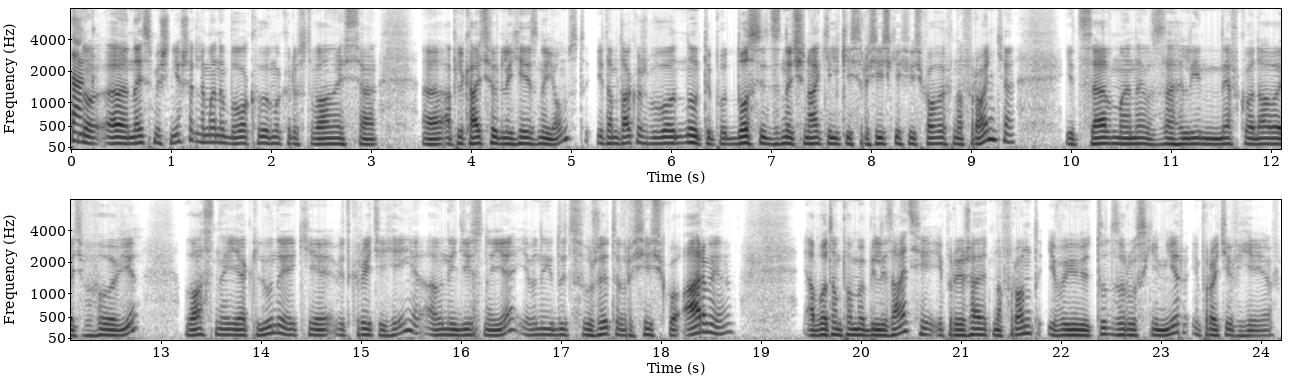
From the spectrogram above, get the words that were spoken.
Так. Ну, е, найсмішніше для мене було, коли ми користувалися е, аплікацією для геї-знайомств, і там також було, ну, типу, досить значна кількість російських військових на фронті, і це в мене взагалі не вкладалось в голові. Власне, як люди, які відкриті геї, а вони дійсно є, і вони йдуть служити в російську армію. Або там по мобілізації і приїжджають на фронт і воюють тут за русський мір і проти геїв.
